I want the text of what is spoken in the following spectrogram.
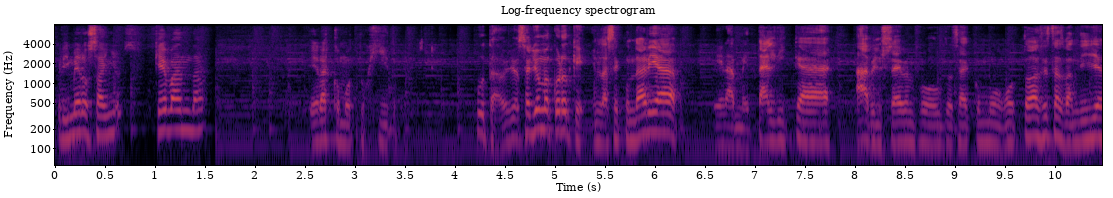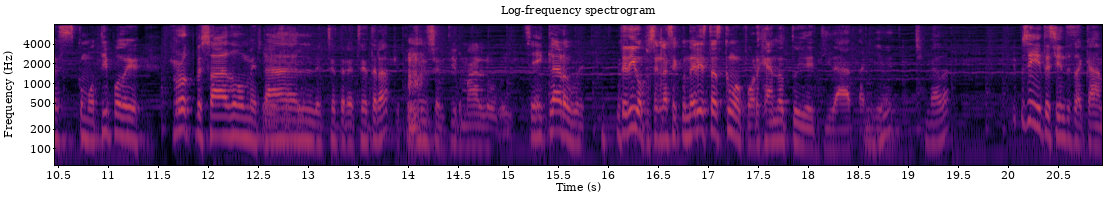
primeros años, qué banda era como tu hit? Puta, o sea, yo me acuerdo que en la secundaria era Metallica, Avenged Sevenfold, o sea, como todas estas bandillas, como tipo de rock pesado, metal, etcétera, etcétera. Que te hacen sentir malo, güey. Sí, claro, güey. te digo, pues en la secundaria estás como forjando tu identidad también, chingada. Y pues sí, te sientes acá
